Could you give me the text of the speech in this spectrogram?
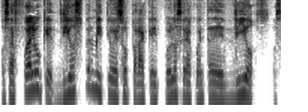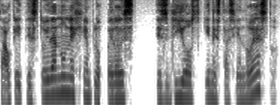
O sea, fue algo que Dios permitió eso para que el pueblo se diera cuenta de Dios. O sea, ok, te estoy dando un ejemplo, pero es, es Dios quien está haciendo esto.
